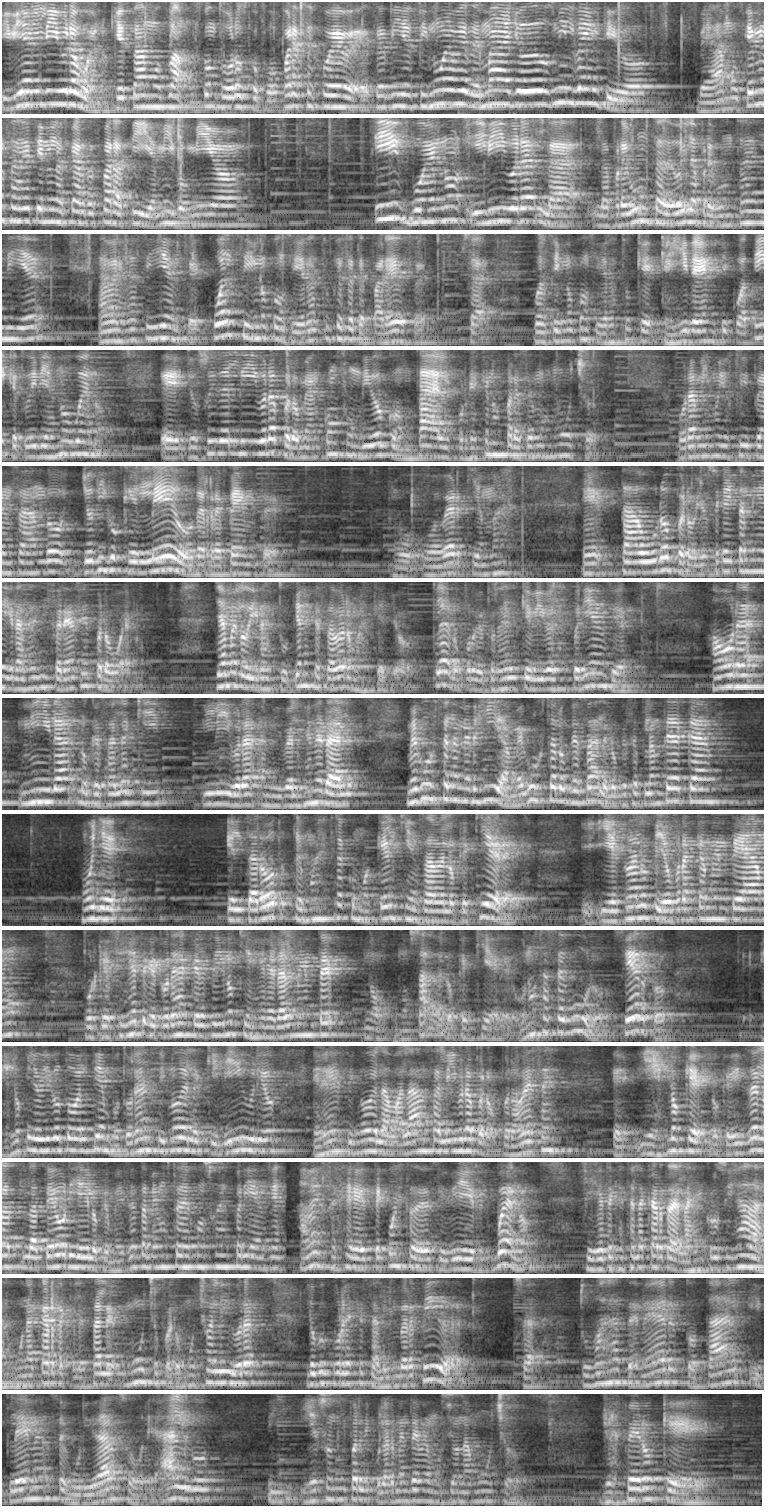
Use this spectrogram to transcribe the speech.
Y bien Libra, bueno, aquí estamos, vamos con tu horóscopo para este jueves, ese 19 de mayo de 2022. Veamos qué mensaje tienen las cartas para ti, amigo mío. Y bueno, Libra, la, la pregunta de hoy, la pregunta del día, a ver, es la siguiente. ¿Cuál signo consideras tú que se te parece? O sea, ¿cuál signo consideras tú que, que es idéntico a ti? Que tú dirías, no, bueno, eh, yo soy de Libra, pero me han confundido con tal, porque es que nos parecemos mucho. Ahora mismo yo estoy pensando, yo digo que Leo de repente, o, a ver quién más, eh, Tauro, pero yo sé que ahí también hay grandes diferencias, pero bueno, ya me lo dirás tú, tienes que saber más que yo, claro, porque tú eres el que vive la experiencia. Ahora mira lo que sale aquí, Libra, a nivel general. Me gusta la energía, me gusta lo que sale, lo que se plantea acá. Oye, el tarot te muestra como aquel quien sabe lo que quiere. Y, eso es algo que yo francamente amo, porque fíjate que tú eres aquel signo quien generalmente no, no sabe lo que quiere, o no está seguro, ¿cierto? Es lo que yo digo todo el tiempo, tú eres el signo del equilibrio, eres el signo de la balanza libra, pero, pero a veces, eh, y es lo que, lo que dice la, la, teoría y lo que me dicen también ustedes con sus experiencias, a veces eh, te cuesta decidir, bueno, fíjate que esta es la carta de las encrucijadas, una carta que le sale mucho, pero mucho a Libra, lo que ocurre es que sale invertida. O sea, tú vas a tener total y plena seguridad sobre algo y, eso a mí particularmente me emociona mucho. Yo espero que,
